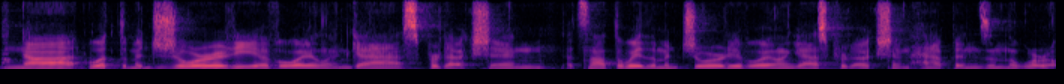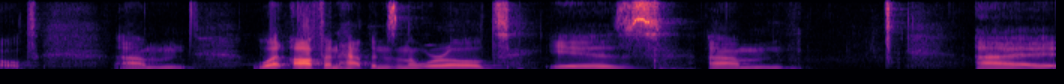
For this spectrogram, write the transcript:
not what the majority of oil and gas production, that's not the way the majority of oil and gas production happens in the world. Um, what often happens in the world is um, uh,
